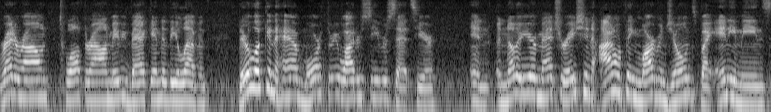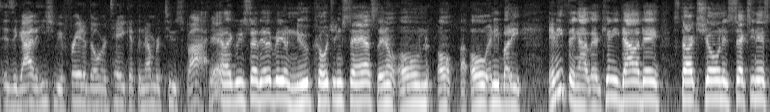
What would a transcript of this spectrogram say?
right around 12th round, maybe back of the 11th. They're looking to have more three wide receiver sets here. And another year of maturation, I don't think Marvin Jones by any means is a guy that he should be afraid of to overtake at the number two spot. Yeah, like we said the other video, new coaching staffs. They don't own owe, owe anybody anything out there. Kenny Golladay starts showing his sexiness,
